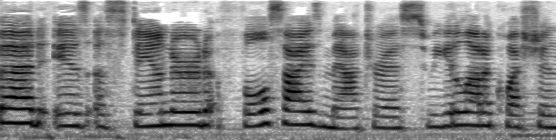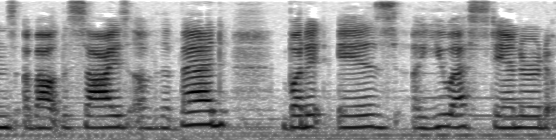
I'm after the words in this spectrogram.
Bed is a standard full-size mattress. We get a lot of questions about the size of the bed, but it is a US standard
